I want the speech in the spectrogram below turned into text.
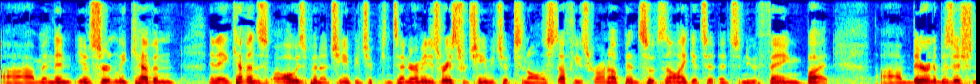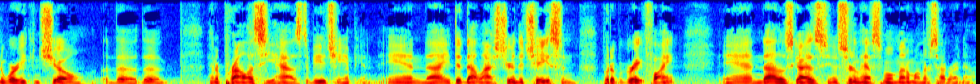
Um, and then, you know, certainly Kevin, and, and, Kevin's always been a championship contender. I mean, he's raced for championships and all the stuff he's grown up in, so it's not like it's a, it's a new thing. But um, they're in a position where he can show the the kind of prowess he has to be a champion, and uh, he did that last year in the chase and put up a great fight. And uh, those guys, you know, certainly have some momentum on their side right now.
